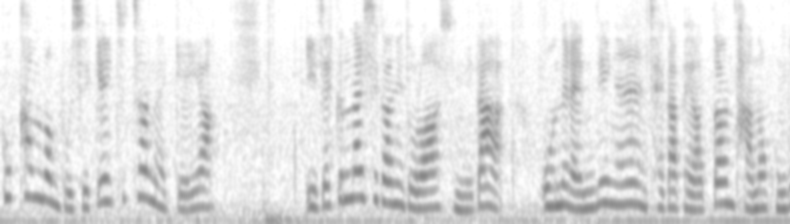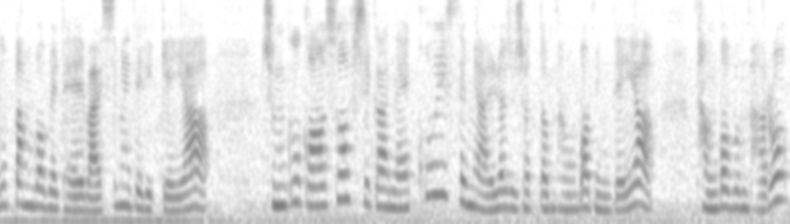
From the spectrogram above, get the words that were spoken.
꼭 한번 보시길 추천할게요. 이제 끝날 시간이 돌아왔습니다. 오늘 엔딩은 제가 배웠던 단어 공부 방법에 대해 말씀해 드릴게요. 중국어 수업 시간에 코이쌤이 알려주셨던 방법인데요. 방법은 바로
